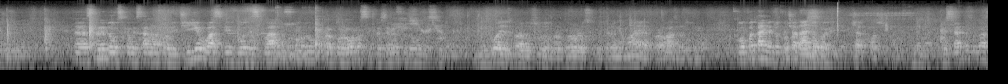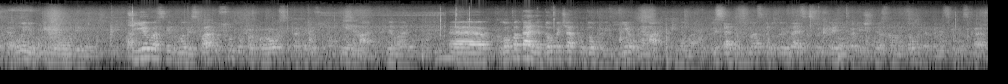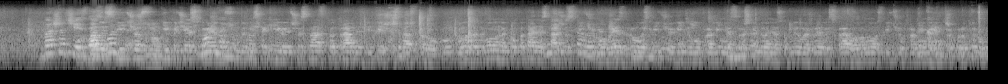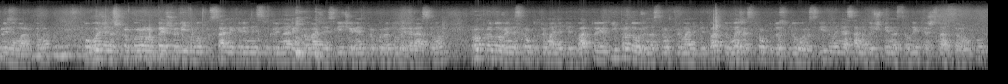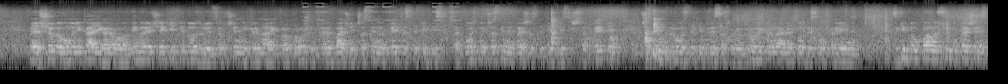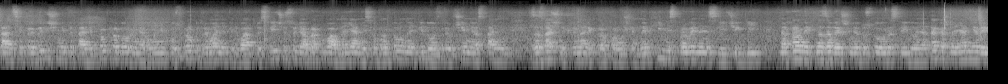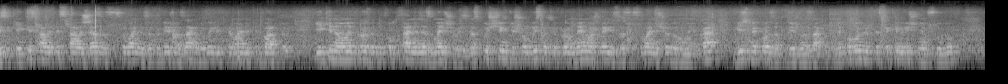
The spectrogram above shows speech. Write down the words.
Свиридовська Олександр Анатолійович, чи є у вас відводи складу суду, прокурору, секретарю судового засідання? Відводі складу суду прокурору секретарю немає, права зрозуміло. Клопотання до початку до доповіді? Початку читання. Немає. Присядьте, будь ласка, Гонюк Ігор Володимирович. Чи є у вас відводи складу суду, прокурору, секретарю судового Ні, засідання? немає. Немає. Е, Клопотання до початку доповіді є у вас? Немає. Немає. Присядьте, будь ласка, доповідається суд прийнято рішення скарги. Ваша честь, Ухвали дозвольте. слідчого судді Печерського Можна районного я суду міста Києва від 16 травня 2016 року. Було задоволено клопотання старшого слідчого ВС, другого слідчого відділу управління з розслідування особливо важливих справ головного слідчого управління Генпрокуратури України Маркова, погоджено з прокурором першого відділу процесуального керівництва кримінальних проваджень слідчого Генпрокуратури Герасимом про продовження строку тримання під вартою і продовження строк тримання під вартою в межах строку досудового розслідування, а саме до 14 липня 2016 року, е, щодо гуманіка Ігоря Володимировича, який підозрюється в вчиненні кримінальних правопорушень, передбачені частиною 3 статті 258, частиною 1 статті 263, частиною 2 статті 342 Кримінального кодексу України. Згідно ухвали суду першої інстанції при вирішенні питання про продовження гуманіку строку тримання під вартою, слідчий суддя врахував наявність обґрунтованої підозри у вчиненні останнім зазначених кримінальних правопорушень, необхідність проведення слідчих дій, направлених на завершення досудового розслідування, а також наявні ризики, які стали підстави для застосування запобіжного заходу вигляд тримання під вартою, які на момент розгляду клопотання не зменшились, в зв'язку з чим дійшов висновки про неможливість застосування щодо гуманюка більш м'якого запобіжного заходу. Не погоджуйтесь з таким рішенням суду.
